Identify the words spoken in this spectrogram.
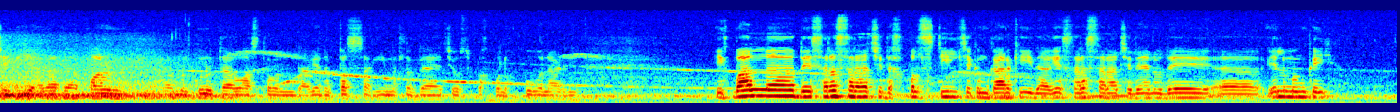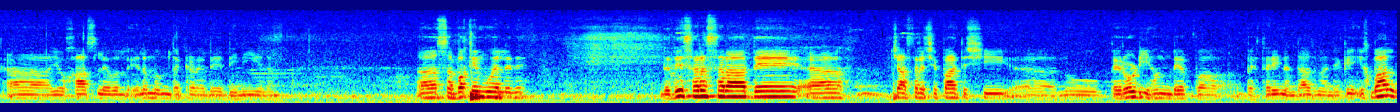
چې دی هغه د فارن ملکونو ته واستول دا غي نه پس هغه مطلب دا چې اوس په خپل خپل ولاړ دي اقبال د سره سره چې د خپل سټیل چې کوم کار کوي دا غي سره سره چې دی نو د علم هم کوي یو خاص لیول علم هم د کړی دی دینی علم سبق یې ویلی دی د دې سره سره د چا سره چې پاتې شي نو پیروډي هم ډېر په بهترین انداز باندې کوي اقبال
